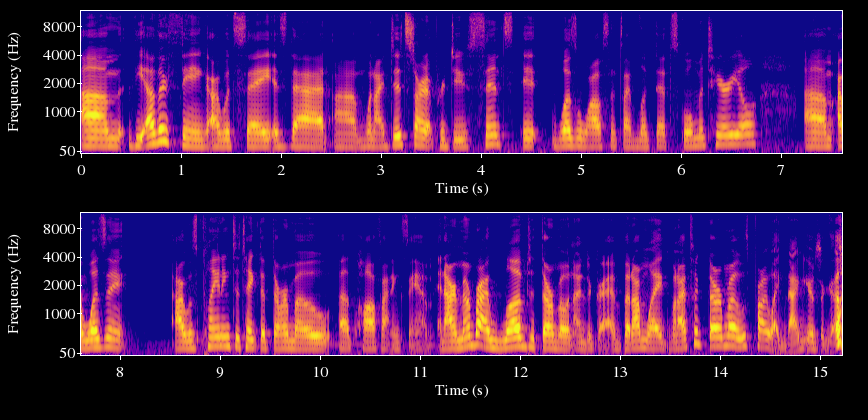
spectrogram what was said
Um, the other thing I would say is that um, when I did start at Purdue, since it was a while since I've looked at school material, um, I wasn't I was planning to take the thermo uh, qualifying exam. And I remember I loved thermo in undergrad, but I'm like, when I took thermo, it was probably like nine years ago.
